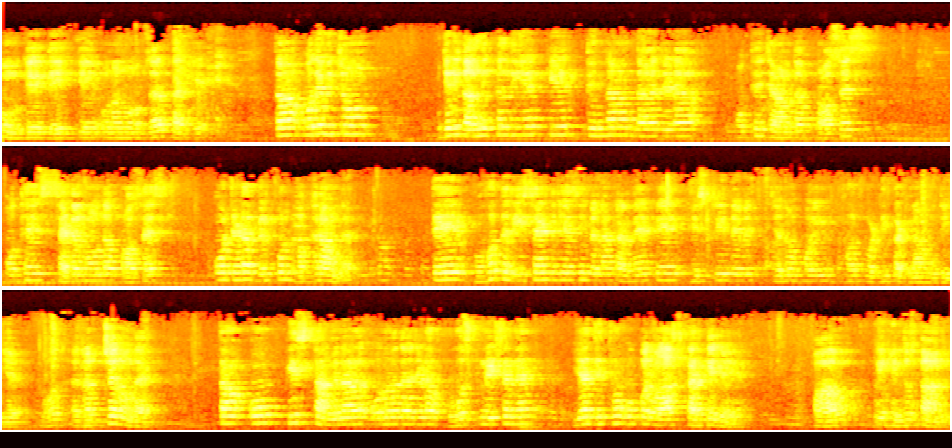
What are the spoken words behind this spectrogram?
ਘੁੰਮ ਕੇ, ਦੇਖ ਕੇ, ਉਹਨਾਂ ਨੂੰ ਅਬਜ਼ਰਵ ਕਰਕੇ, ਤਾਂ ਉਹਦੇ ਵਿੱਚੋਂ ਜਿਹੜੀ ਗੱਲ ਨਿਕਲਦੀ ਹੈ ਕਿ ਤਿੰਨਾਂ ਦਾ ਜਿਹੜਾ ਉੱਥੇ ਜਾਣ ਦਾ ਪ੍ਰੋਸੈਸ ਉੱਥੇ ਸੈਟਲ ਹੋਣ ਦਾ ਪ੍ਰੋਸੈਸ ਉਹ ਜਿਹੜਾ ਬਿਲਕੁਲ ਵੱਖਰਾ ਹੁੰਦਾ ਹੈ। ਤੇ ਬਹੁਤ ਰੀਸੈਂਟ ਜੇ ਅਸੀਂ ਗੱਲਾਂ ਕਰਦੇ ਹਾਂ ਕਿ ਹਿਸਟਰੀ ਦੇ ਵਿੱਚ ਜਦੋਂ ਕੋਈ ਬਹੁਤ ਵੱਡੀ ਘਟਨਾ ਹੁੰਦੀ ਹੈ, ਬਹੁਤ ਰਪਚਰ ਹੁੰਦਾ ਹੈ, ਤਾਂ ਉਹ ਕਿਸ ਢੰਗ ਨਾਲ ਉਹਨਾਂ ਦਾ ਜਿਹੜਾ ਹੋਸਟ ਨੇਸ਼ਨ ਹੈ ਜਾਂ ਜਿੱਥੋਂ ਉਹ ਪ੍ਰਵਾਸ ਕਰਕੇ ਗਏ ਹੈ? ਭਾਵ ਕਿ ਹਿੰਦੁਸਤਾਨ।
